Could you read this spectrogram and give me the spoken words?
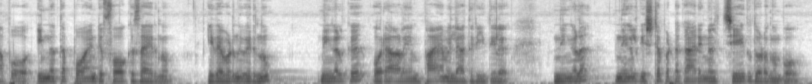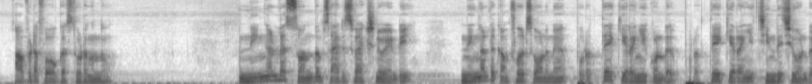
അപ്പോൾ ഇന്നത്തെ പോയിന്റ് ഫോക്കസ് ആയിരുന്നു. ഇതെവിടെ നിന്ന് വരുന്നു? നിങ്ങൾക്ക് ഒരാളെയും ഭയമില്ലാത്ത രീതിയിൽ നിങ്ങൾ നിങ്ങൾക്ക് ഇഷ്ടപ്പെട്ട കാര്യങ്ങൾ ചെയ്തു തുടങ്ങുമ്പോൾ അവിടെ ഫോക്കസ് തുടങ്ങുന്നു. നിങ്ങളുടെ സ്വന്തം സാറ്റിസ്ഫാക്ഷന് വേണ്ടി നിങ്ങളുടെ കംഫേർട്ട് സോണിന് പുറത്തേക്ക് ഇറങ്ങിക്കൊണ്ട് പുറത്തേക്ക് ഇറങ്ങി ചിന്തിച്ചുകൊണ്ട്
